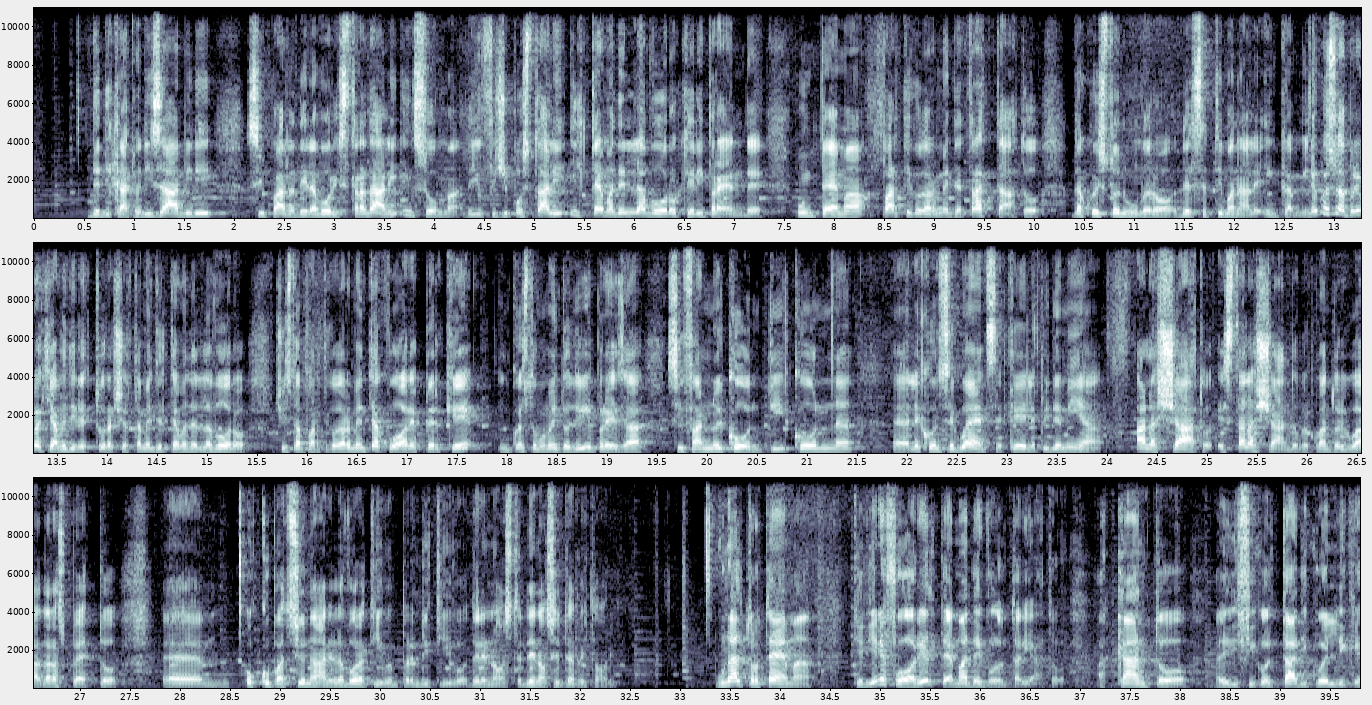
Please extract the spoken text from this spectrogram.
dedicato ai disabili, si parla dei lavori stradali, insomma degli uffici postali, il tema del lavoro che riprende, un tema particolarmente trattato da questo numero del settimanale in cammino. E questa è la prima chiave di lettura, certamente il tema del lavoro ci sta particolarmente a cuore perché in questo momento di ripresa si fanno i conti con eh, le conseguenze che l'epidemia ha lasciato e sta lasciando per quanto riguarda l'aspetto eh, occupazionale, lavorativo, imprenditivo nostre, dei nostri territori. Un altro tema che viene fuori è il tema del volontariato. Accanto alle difficoltà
